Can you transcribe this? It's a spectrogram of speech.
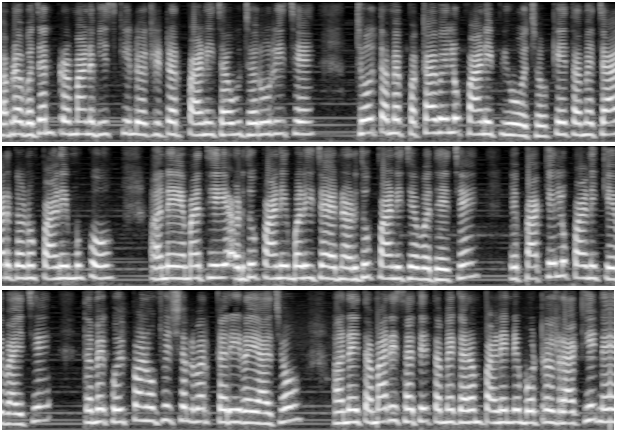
તો આપણા વજન પ્રમાણે વીસ કિલો એક લીટર પાણી જવું જરૂરી છે. જો તમે પકાવેલું પાણી પીવો છો કે તમે ચાર ગણું પાણી મૂકો અને એમાંથી અડધું પાણી બળી જાય અને અડધું પાણી જે વધે છે, એ પાકેલું પાણી કહેવાય છે. તમે કોઈ પણ ઓફિશિયલ વર્ક કરી રહ્યા છો અને તમારી સાથે તમે ગરમ પાણીની બોટલ રાખીને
